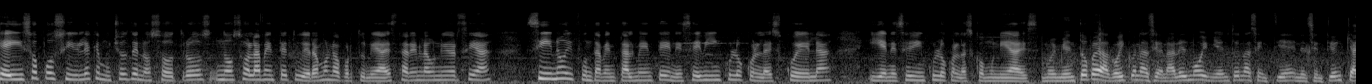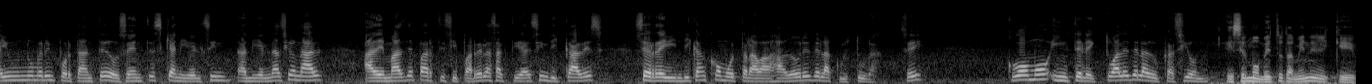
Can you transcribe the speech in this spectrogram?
que hizo posible que muchos de nosotros no solamente tuviéramos la oportunidad de estar en la universidad, sino y fundamentalmente en ese vínculo con la escuela y en ese vínculo con las comunidades. El movimiento pedagógico nacional es movimiento en, el sentido en que hay un número importante de docentes que a nivel, a nivel nacional, además de participar de las actividades sindicales, se reivindican como trabajadores de la cultura, ¿sí? Como intelectuales de la educación. Es el momento también en el que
